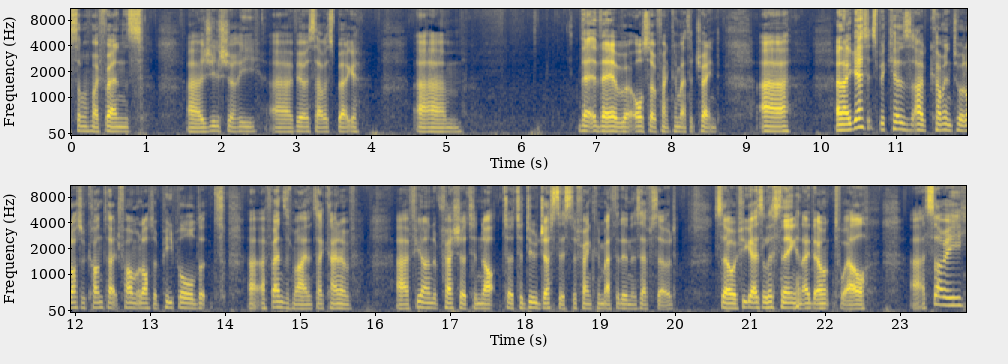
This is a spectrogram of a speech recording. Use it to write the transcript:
some of my friends, Gilles Chery, Vera Savasberger, um, they, they were also Franklin Method trained. Uh, and I guess it's because I've come into a lot of contact from a lot of people that uh, are friends of mine that I kind of uh, feel under pressure to not to, to, do justice to Franklin Method in this episode. So if you guys are listening and I don't, well, uh, sorry.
